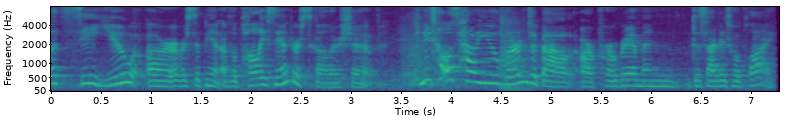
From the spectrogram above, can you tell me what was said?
let's see, you are a recipient of the Polly Sanders Scholarship. Can you tell us how you learned about our program and decided to apply?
